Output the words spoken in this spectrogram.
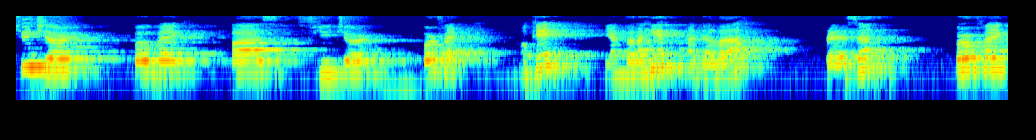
future, perfect, past, future, perfect. Oke, okay? yang terakhir adalah present, perfect,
